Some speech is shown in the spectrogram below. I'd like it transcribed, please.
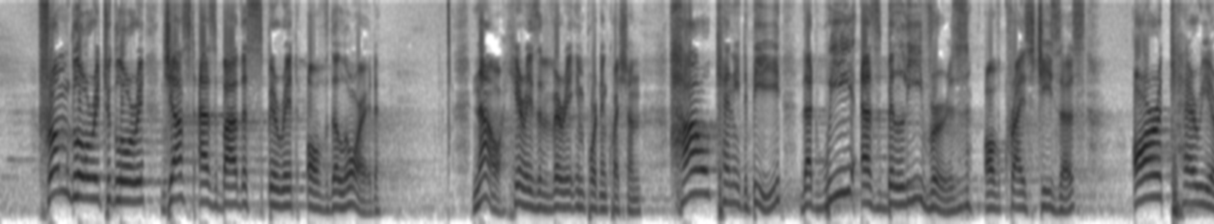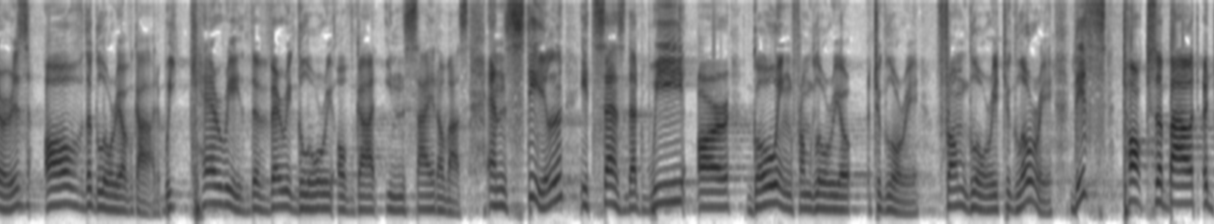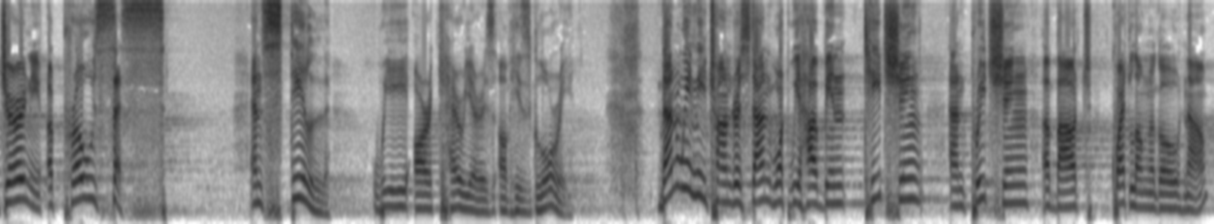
from glory to glory, just as by the Spirit of the Lord. Now, here is a very important question. How can it be that we, as believers of Christ Jesus, are carriers of the glory of God. We carry the very glory of God inside of us. And still, it says that we are going from glory to glory, from glory to glory. This talks about a journey, a process. And still, we are carriers of His glory. Then we need to understand what we have been teaching and preaching about quite long ago now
